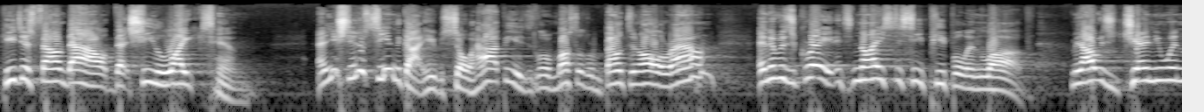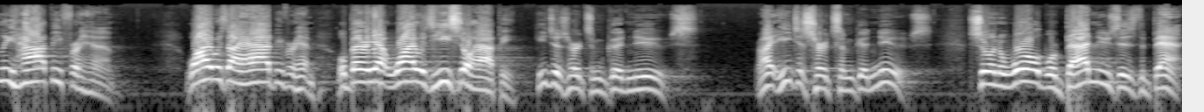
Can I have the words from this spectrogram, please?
he just found out that she likes him. And you should have seen the guy. He was so happy. His little muscles were bouncing all around. And it was great. It's nice to see people in love. I mean, I was genuinely happy for him. Why was I happy for him? Well, better yet, why was he so happy? He just heard some good news, right? He just heard some good news. So, in a world where bad news is the bent,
